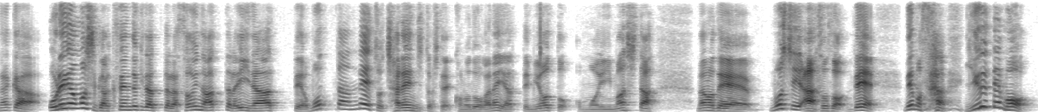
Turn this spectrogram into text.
なんか、俺がもし学生の時だったらそういうのあったらいいなって思ったんで、ちょっとチャレンジとしてこの動画ね、やってみようと思いました。なので、もし、あ、そうそう。で、でもさ、言うても、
